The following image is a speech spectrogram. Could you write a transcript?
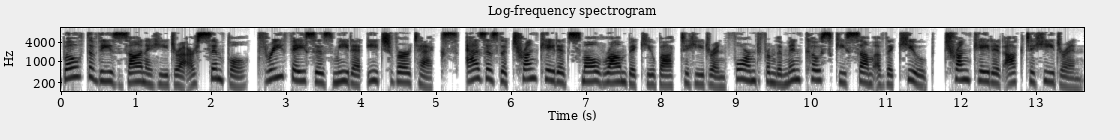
Both of these zonahedra are simple, three faces meet at each vertex, as is the truncated small rhombicuboctahedron formed from the Minkowski sum of the cube, truncated octahedron,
